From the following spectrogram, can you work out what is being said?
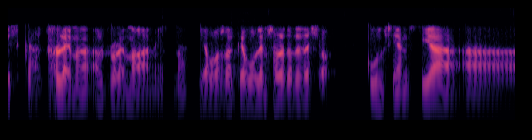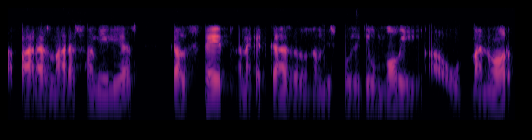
és que el problema, el problema va més, no? Llavors el que volem sobretot és això, conscienciar a pares, mares, famílies, que el fet, en aquest cas, de donar un dispositiu mòbil a un menor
